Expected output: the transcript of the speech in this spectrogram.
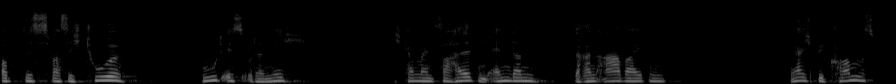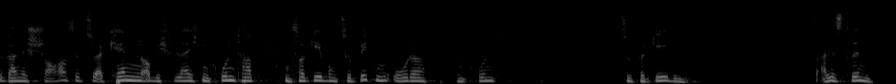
ob das, was ich tue, gut ist oder nicht. Ich kann mein Verhalten ändern, daran arbeiten. Ja, ich bekomme sogar eine Chance zu erkennen, ob ich vielleicht einen Grund habe, um Vergebung zu bitten oder einen Grund zu vergeben. Ist alles drin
